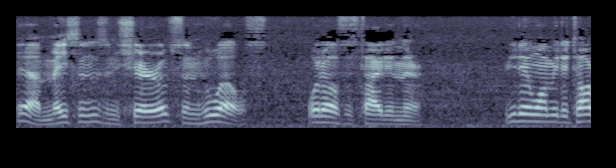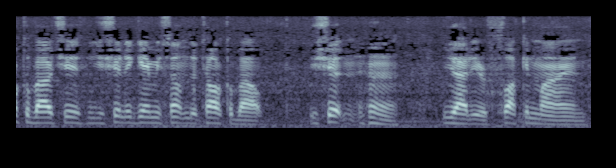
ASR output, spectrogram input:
Yeah, Masons and sheriffs and who else? What else is tied in there? If you didn't want me to talk about you, you shouldn't have gave me something to talk about. You shouldn't. you out of your fucking minds.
